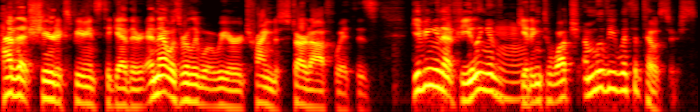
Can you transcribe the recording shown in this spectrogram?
have that shared experience together. And that was really what we were trying to start off with: is giving you that feeling of Mhm. getting to watch a movie with the toasters.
